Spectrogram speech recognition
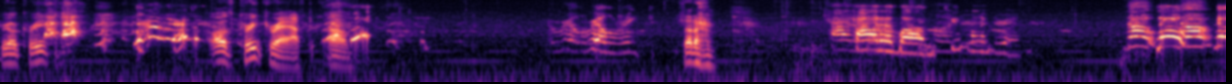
Real Creek? Oh, it's Creek Craft. Oh, real. Real rich. shut up. Catalog. Two hundred. No, No, no, no,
